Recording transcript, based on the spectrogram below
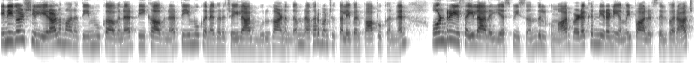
இந்நிகழ்ச்சியில் ஏராளமான திமுகவினர் திகாவினர் திமுக நகர செயலாளர் முருகானந்தம் நகர்மன்ற தலைவர் பாப்புக்கண்ணன் ஒன்றிய செயலாளர் எஸ் பி செந்தில்குமார் வழக்கறிஞர் அணி அமைப்பாளர் செல்வராஜ்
